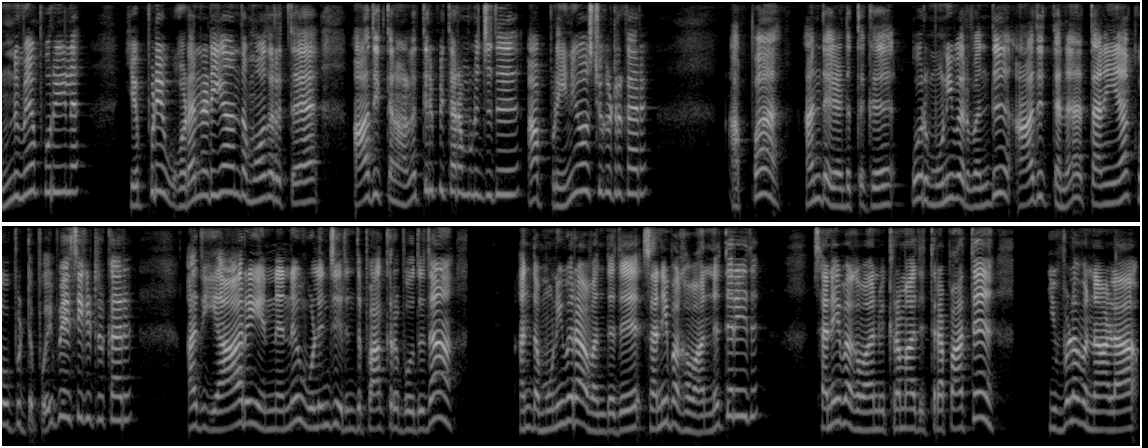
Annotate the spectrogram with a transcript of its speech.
ஒன்றுமே புரியல. எப்படி உடனடியாக அந்த மோதிரத்தை ஆதித்தனால் திருப்பி தர முடிஞ்சுது அப்படின்னு யோசிச்சுக்கிட்டு இருக்காரு. அப்போ அந்த இடத்துக்கு ஒரு முனிவர் வந்து ஆதித்தனை தனியாக கூப்பிட்டு போய் பேசிக்கிட்டு இருக்காரு. அது யார் என்னன்னு ஒளிஞ்சு இருந்து பார்க்குற போது தான் அந்த முனிவராக வந்தது சனி பகவான்னு தெரியுது. சனி பகவான் விக்ரமாதித்தரை பார்த்து இவ்வளவு நாளாக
